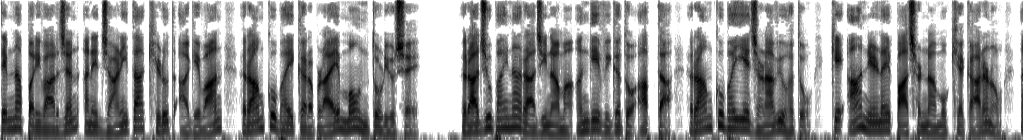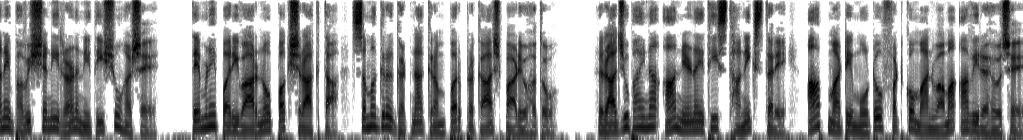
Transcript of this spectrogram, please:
તેમના પરિવારજન અને જાણીતા ખેડૂત આગેવાન રામકુભાઈ કરપડાએ મૌન તોડ્યું છે. રાજુભાઈના રાજીનામા અંગે વિગતો આપતા રામકુભાઈએ જણાવ્યું હતું કે આ નિર્ણય પાછળના મુખ્ય કારણો અને ભવિષ્યની રણનીતિ શું હશે. તેમણે પરિવારનો પક્ષ રાખતા સમગ્ર ઘટનાક્રમ પર પ્રકાશ પાડ્યો હતો. રાજુભાઈના આ નિર્ણયથી સ્થાનિક સ્તરે આપ માટે મોટો ફટકો માનવામાં આવી રહ્યો છે.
